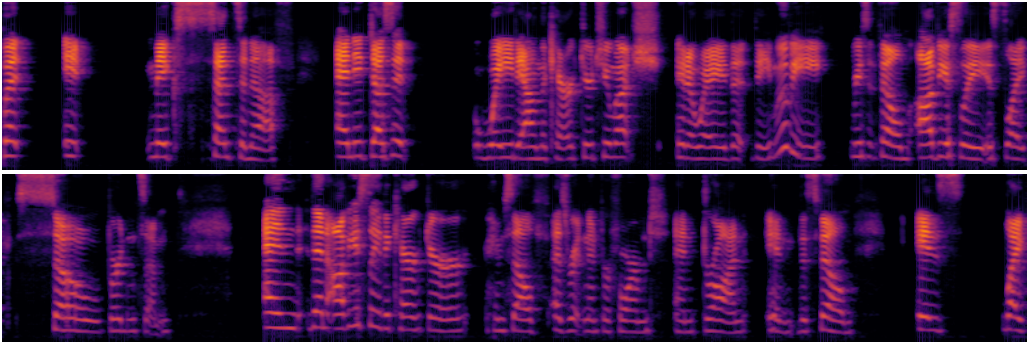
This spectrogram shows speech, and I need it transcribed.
but it makes sense enough, and it doesn't weigh down the character too much in a way that the movie recent film obviously is like so burdensome. And then obviously the character himself as written and performed and drawn in this film is like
